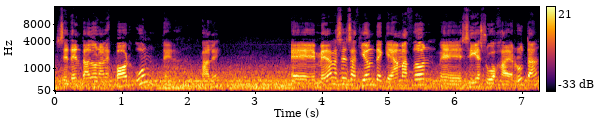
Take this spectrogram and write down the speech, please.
70 dólares por un tera, ¿vale? Eh, me da la sensación de que Amazon sigue su hoja de ruta,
